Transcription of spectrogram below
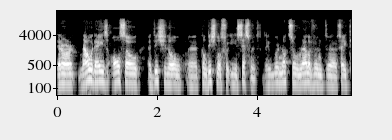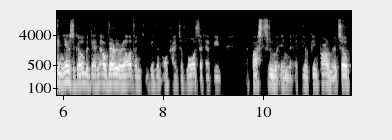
there are nowadays also additional uh, conditionals for e-assessment. They were not so relevant, uh, say, 10 years ago, but they're now very relevant given all kinds of laws that have been passed through in the European Parliament. So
